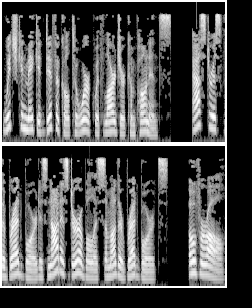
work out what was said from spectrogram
which can make it difficult to work with larger components. Asterisk the breadboard is not as durable as some other breadboards. Overall,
